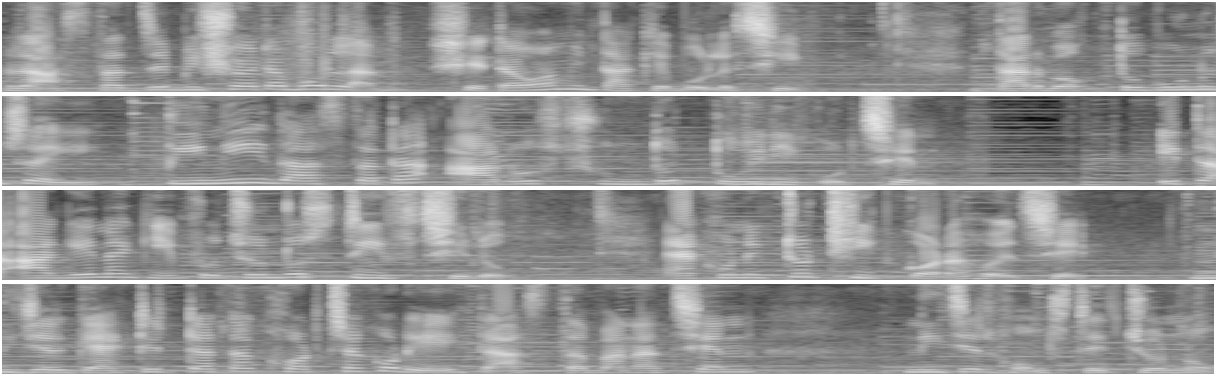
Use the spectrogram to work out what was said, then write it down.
রাস্তার যে বিষয়টা বললাম, সেটাও আমি তাকে বলেছি। তার বক্তব্য অনুযায়ী তিনিই রাস্তাটা আরও সুন্দর তৈরি করছেন। এটা আগে নাকি প্রচণ্ড স্টিফ ছিল। এখন একটু ঠিক করা হয়েছে। নিজের গ্যাটের টাকা খরচা করে রাস্তা বানাচ্ছেন নিজের হোমস্টের জন্য।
